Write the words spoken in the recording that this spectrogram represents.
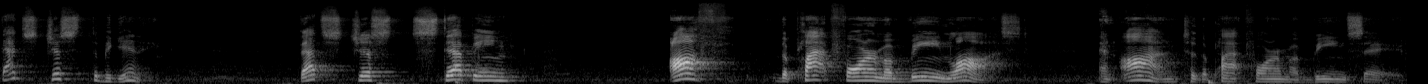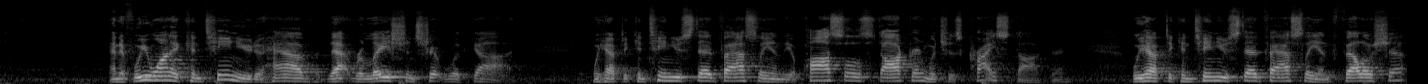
that's just the beginning. That's just stepping off the platform of being lost and on to the platform of being saved. And if we want to continue to have that relationship with God, we have to continue steadfastly in the apostles' doctrine, which is Christ's doctrine. We have to continue steadfastly in fellowship.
